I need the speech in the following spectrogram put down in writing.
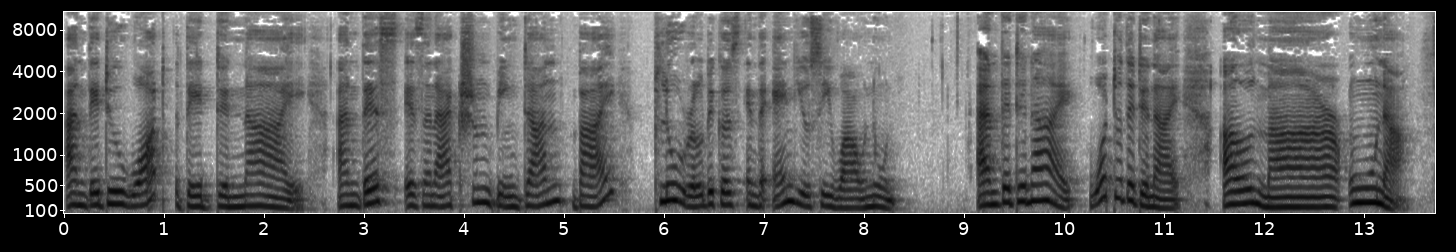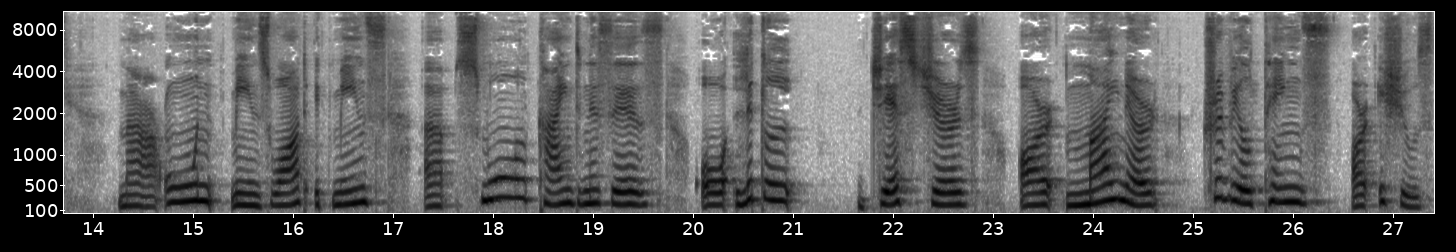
and they do what? They deny. And this is an action being done by plural because in the end you see wow noon. And they deny. What do they deny? Al ma'una. Ma'un means what? It means uh, small kindnesses or little gestures or minor trivial things or issues.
